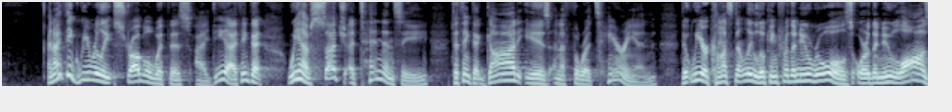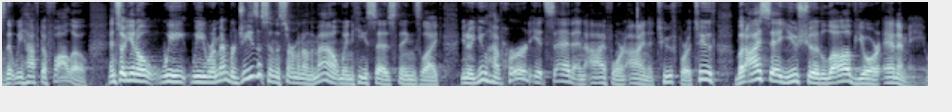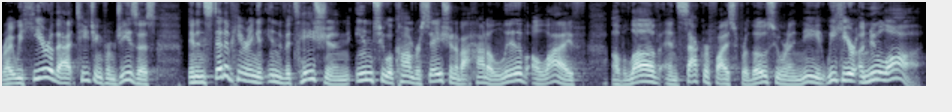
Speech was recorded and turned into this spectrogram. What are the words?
And I think we really struggle with this idea. I think that we have such a tendency to think that God is an authoritarian, that we are constantly looking for the new rules or the new laws that we have to follow. And so, you know, we, we remember Jesus in the Sermon on the Mount when he says things like, you know, you have heard it said, an eye for an eye and a tooth for a tooth, but I say you should love your enemy, right? We hear that teaching from Jesus. And instead of hearing an invitation into a conversation about how to live a life of love and sacrifice for those who are in need, we hear a new law.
